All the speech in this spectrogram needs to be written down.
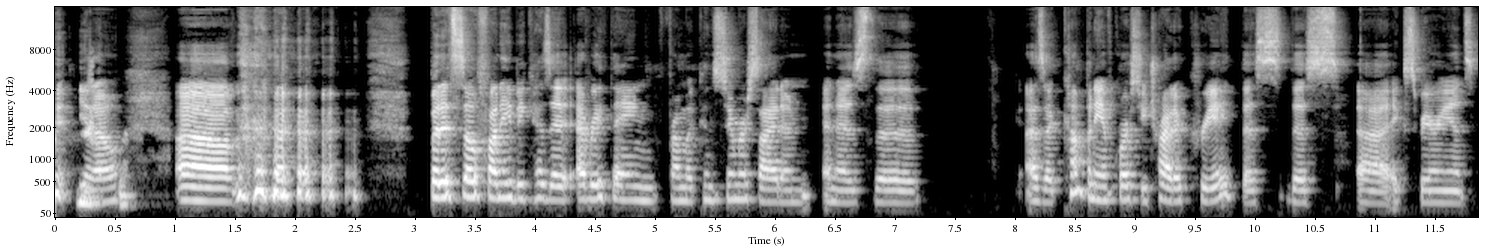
yeah. you know um, but it's so funny because it everything from a consumer side and and as the as a company of course you try to create this this uh, experience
